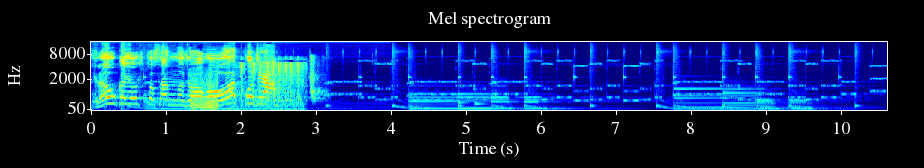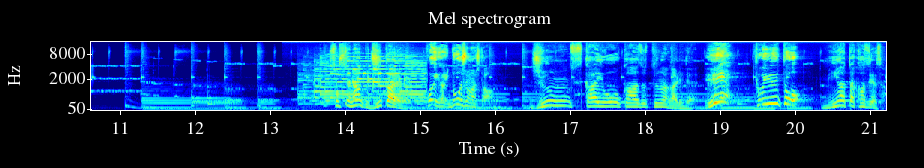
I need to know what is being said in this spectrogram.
寺岡義人さんの情報はこちらそしてなんと次回は。はいはいどうしました？ジュンスカイウォーカーズつながりで。え？というと？宮田和也さん。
